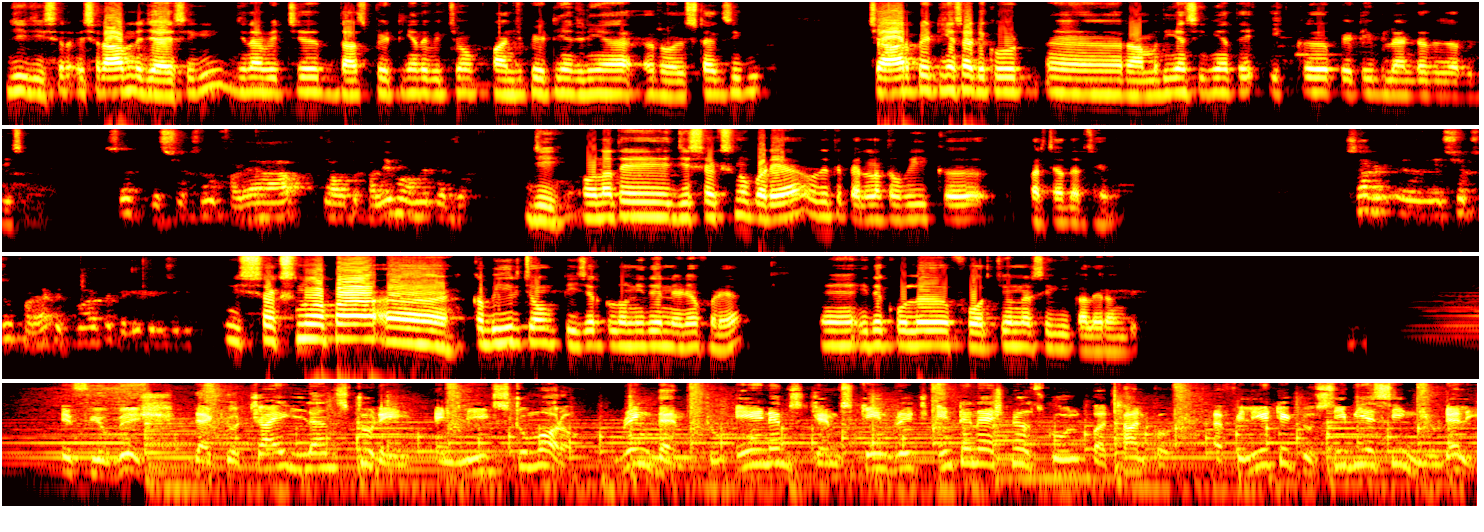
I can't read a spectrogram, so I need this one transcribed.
ਜੀ ਜੀ ਸਰ ਸ਼ਰਾਬ ਨਜਾਇਜ਼ ਸੀਗੀ ਜਿਨ੍ਹਾਂ ਵਿੱਚ 10 ਪੇਟੀਆਂ ਦੇ ਵਿੱਚੋਂ 5 ਪੇਟੀਆਂ ਜਿਹੜੀਆਂ ਰਾਇਲ ਸਟੈਗ ਸੀਗੀ 4 ਪੇਟੀਆਂ ਸਾਡੇ ਕੋਲ ਰਮ ਦੀਆਂ ਸੀਗੀਆਂ ਤੇ ਇੱਕ ਪੇਟੀ ਬਲੈਂਡਰ ਰਿਜ਼ਰਵ ਦੀ ਸੀ ਸਰ ਜਿਸ ਸ਼ਖਸ ਨੂੰ ਫੜਿਆ ਕਿਆ ਉਹ ਤੇ ਪਹਿਲੇ ਮਾਮਲੇ ਦਰਜ? ਜੀ ਉਹਨਾਂ ਤੇ ਜਿਸ ਸ਼ਖਸ ਨੂੰ ਪੜਿਆ ਉਹਦੇ ਤੇ ਪਹਿਲਾਂ ਤੋਂ ਵੀ ਇੱਕ ਪਰਚਾ ਦਰਜ ਹੈਗਾ ਸਰ ਇਸ ਸ਼ਖਸ ਨੂੰ ਫੜਿਆ ਕਿੱਥੋਂ ਆ ਤੇ ਗੱਡੀ ਕਿਹੜੀ ਸੀਗੀ ਇਸ ਸ਼ਖਸ ਨੂੰ ਆਪਾਂ ਕਬੀਰ ਚੌਂਕ ਟੀਚਰ ਕਲੋਨੀ ਦੇ ਨੇੜੇ ਫੜਿਆ ਇਹਦੇ ਕੋਲ ਫੋਰਚੂਨਰ ਸੀਗੀ ਕਾਲੇ ਰੰਗ ਦੀ If you wish that your child learns today and leads tomorrow, bring them to A&M's GEMS Cambridge International School, Pathankot, affiliated to CBSE E, New Delhi.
